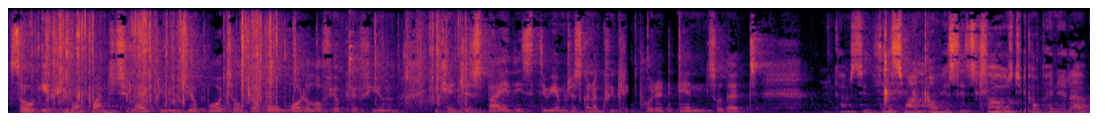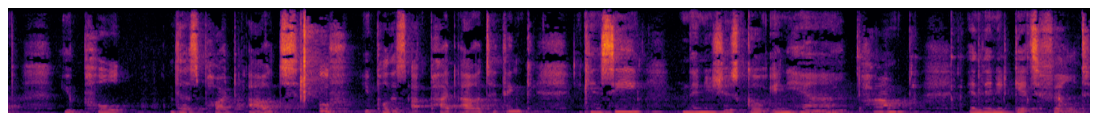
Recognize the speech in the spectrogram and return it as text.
So if you don't want to like lose your bottle the whole bottle of your perfume you can just buy these three. I'm just going to quickly put it in so that when it comes to this one obviously it's closed. You open it up. You pull this part out. Oof, you pull this part out i think. You can see and then you just go in here pump and then it gets filled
